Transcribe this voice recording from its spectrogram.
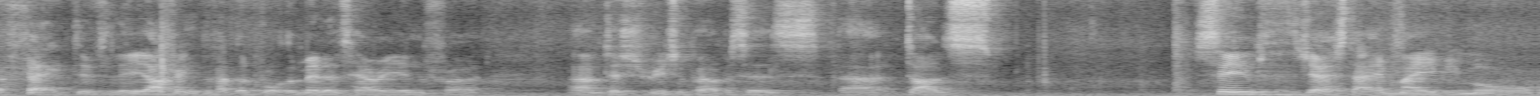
effectively, I think the fact that they brought the military in for um, distribution purposes uh, does seem to suggest that it may be more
